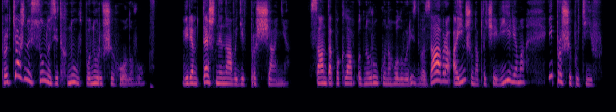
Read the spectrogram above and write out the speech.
протяжно й сумно зітхнув, понуривши голову. Вільям теж ненавидів прощання. Санта поклав одну руку на голову різдвозавра, а іншу на плече Вільяма і прошепотів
